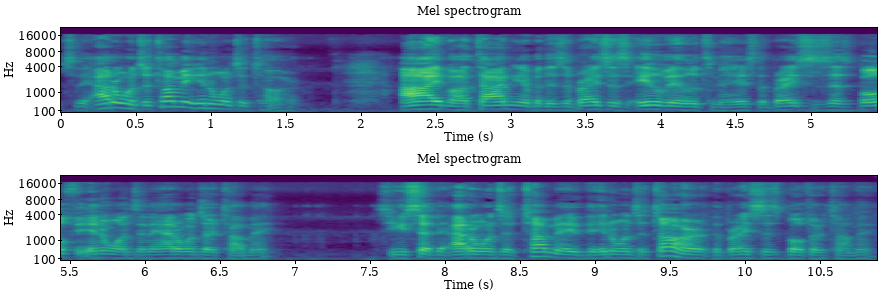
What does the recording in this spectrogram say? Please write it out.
So the outer ones are tame, inner ones are tahar. I v'hatanya, but there's a Brisa says elvelu tameis. The Brisa says both the inner ones and the outer ones are tame. So you said the outer ones are tame, the inner ones are tahar. The Brisa says both are tame.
